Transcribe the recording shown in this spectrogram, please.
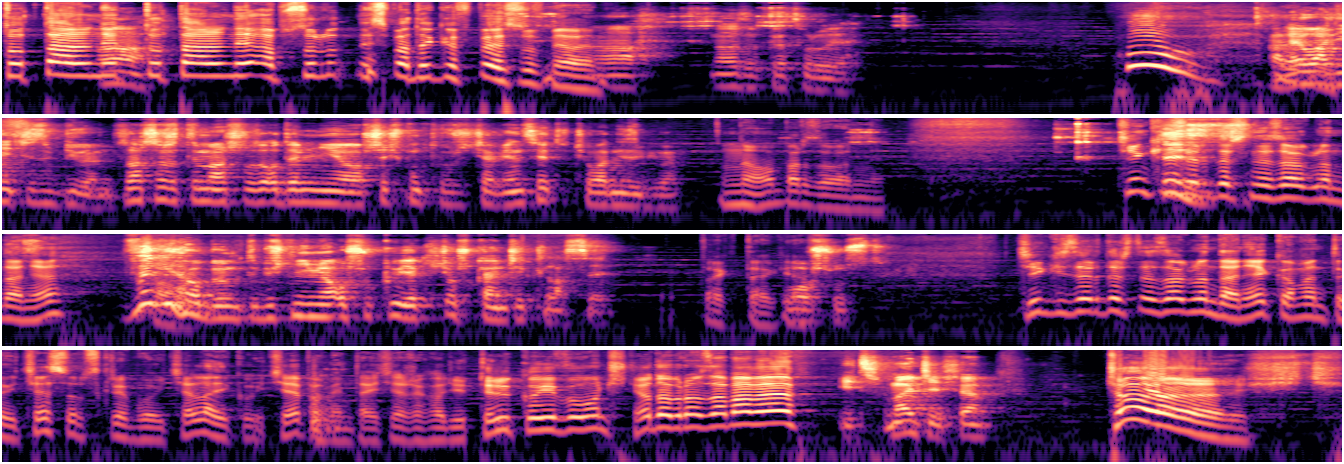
Totalny, totalny, absolutny spadek FPS-ów miałem. A, no to gratuluję. Huh. Ale ładnie cię zbiłem. Zwłaszcza, że ty masz ode mnie o 6 punktów życia więcej, to cię ładnie zbiłem. No, bardzo ładnie. Dzięki Ty- serdeczne za oglądanie. Wygrałbym, gdybyś nie miał oszuku jakiejś oszukańczej klasy. Tak, tak. Oszust. Dzięki serdeczne za oglądanie. Komentujcie, subskrybujcie, lajkujcie. Pamiętajcie, że chodzi tylko i wyłącznie o dobrą zabawę. I trzymajcie się. Cześć!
